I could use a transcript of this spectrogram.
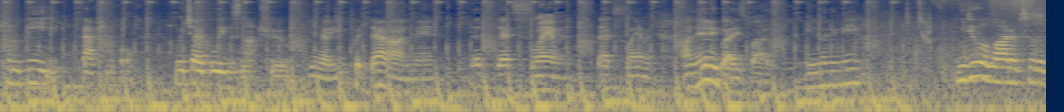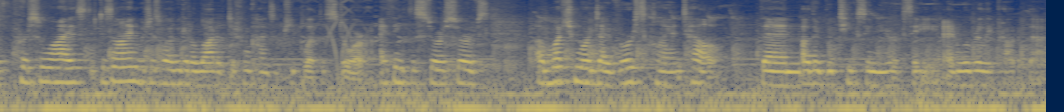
can be fashionable which I believe is not true. You know, you put that on, man. That, that's slamming. That's slamming on anybody's body. You know what I mean? We do a lot of sort of personalized design, which is why we get a lot of different kinds of people at the store. I think the store serves a much more diverse clientele than other boutiques in New York City, and we're really proud of that.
